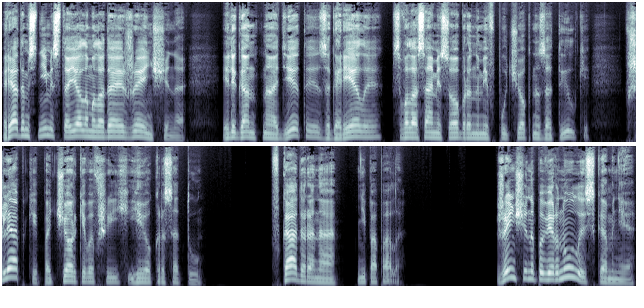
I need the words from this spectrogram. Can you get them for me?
Рядом с ними стояла молодая женщина, элегантно одетая, загорелая, с волосами собранными в пучок на затылке, в шляпке, подчеркивавшей ее красоту. В кадр она не попала. Женщина повернулась ко мне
